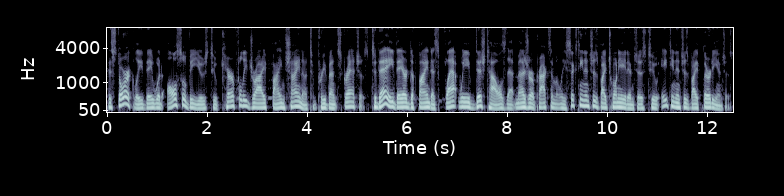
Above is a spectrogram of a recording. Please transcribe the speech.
Historically, they would also be used to carefully dry fine china to prevent scratches. Today, they are defined as flat weave dish towels that measure approximately 16 inches by 28 inches to 18 inches by 30 inches.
